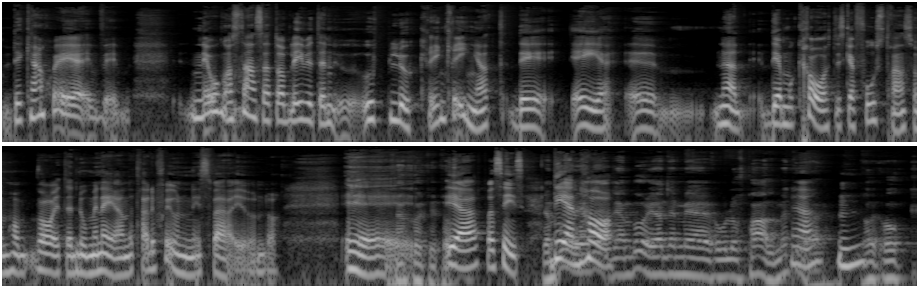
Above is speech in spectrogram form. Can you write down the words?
det kanske är någonstans att det har blivit en uppluckring kring att det är eh, den här demokratiska fostran som har varit den dominerande traditionen i Sverige under Eh, ja, precis. Den, den, började, har... den började med Olof Palme ja. Mm. Och, och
